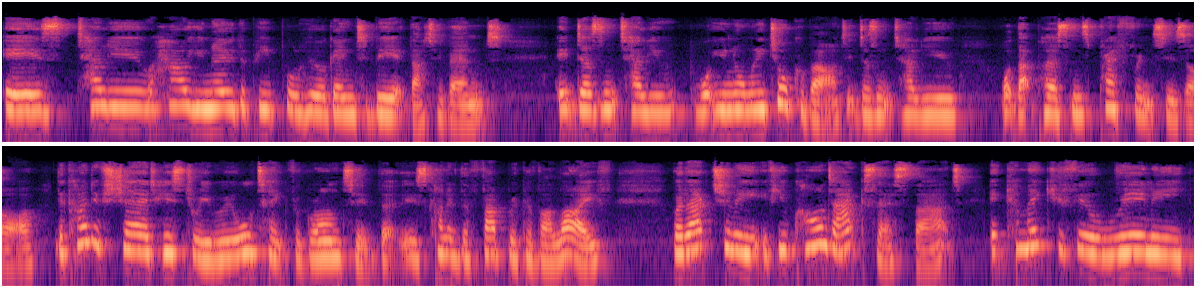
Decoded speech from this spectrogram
is tell you how you know the people who are going to be at that event. It doesn't tell you what you normally talk about. It doesn't tell you what that person's preferences are. The kind of shared history we all take for granted that is kind of the fabric of our life but actually, if you can't access that, it can make you feel really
